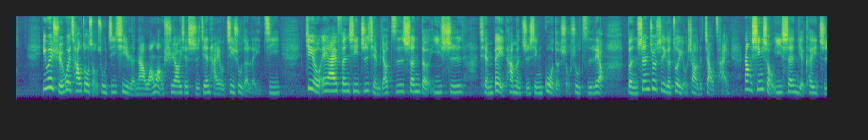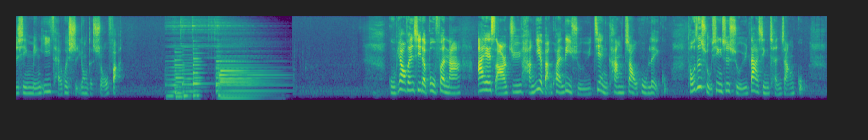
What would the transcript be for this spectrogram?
因为学会操作手术机器人啊，往往需要一些时间，还有技术的累积。借由 AI 分析之前比较资深的医师前辈他们执行过的手术资料，本身就是一个最有效的教材，让新手医生也可以执行名医才会使用的手法。股票分析的部分呢，ISRG 行业板块隶属于健康照护类股，投资属性是属于大型成长股，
